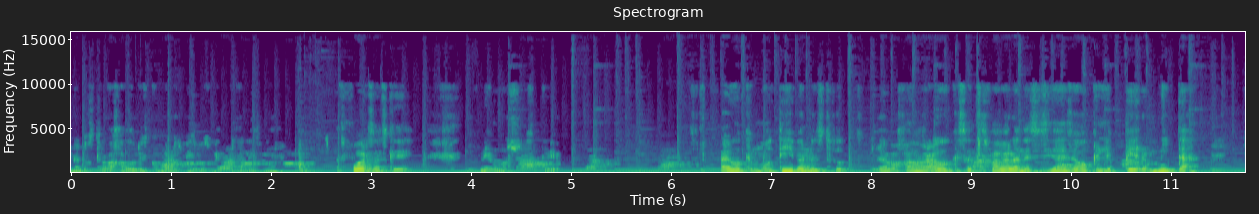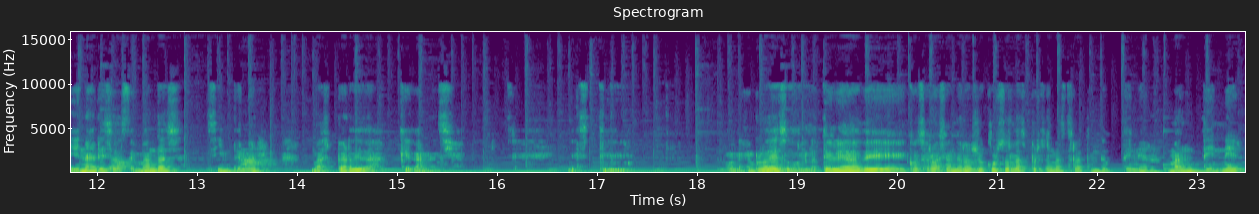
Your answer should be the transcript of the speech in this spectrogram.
los trabajadores como los mismos mentales, ¿no? Las fuerzas que tenemos, este, algo que motive a nuestro trabajador, algo que satisfaga las necesidades, algo que le permita llenar esas demandas sin tener más pérdida que ganancia. Este, un ejemplo de eso, en la teoría de conservación de los recursos, las personas tratan de obtener, mantener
